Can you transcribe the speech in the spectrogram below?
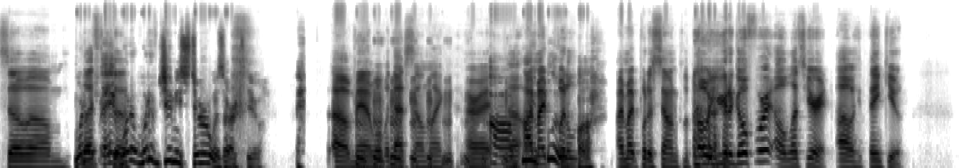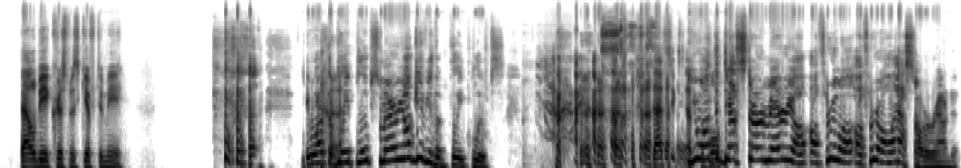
So um What if, hey, uh, what if, what if Jimmy Stewart was R2? oh man, what would that sound like? All right. Oh, uh, I bleep might put a bloop. I might put a sound clip. Oh, you're gonna go for it? Oh, let's hear it. Oh, thank you. That'll be a Christmas gift to me. You want the bleep bloops, Mary? I'll give you the bleep bloops. That's acceptable. You want the Death Star, Mary? I'll, I'll throw a, I'll throw a lasso around it.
